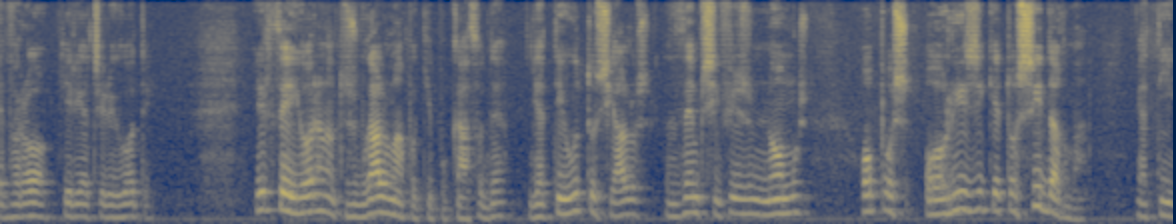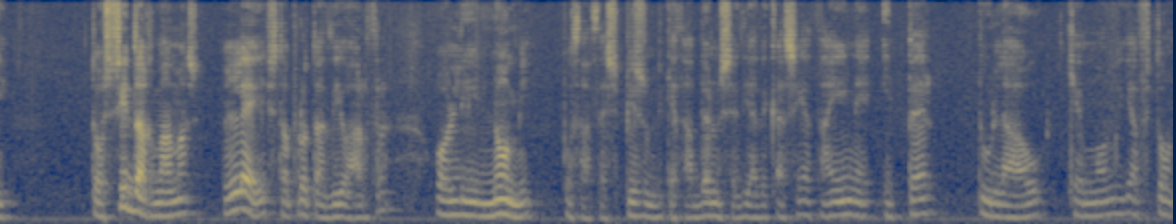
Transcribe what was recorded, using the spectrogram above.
ευρώ κυρία Τσιριγότη. Ήρθε η ώρα να τους βγάλουμε από εκεί που κάθονται γιατί ούτως ή άλλως δεν ψηφίζουν νόμους όπως ορίζει και το Σύνταγμα. Γιατί το Σύνταγμά μας λέει στα πρώτα δύο άρθρα όλοι οι νόμοι που θα θεσπίζονται και θα μπαίνουν σε διαδικασία θα είναι υπέρ του λαού και μόνο για αυτόν.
